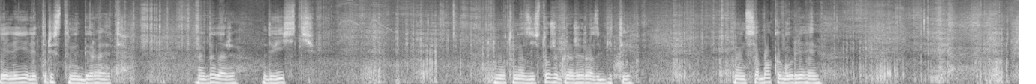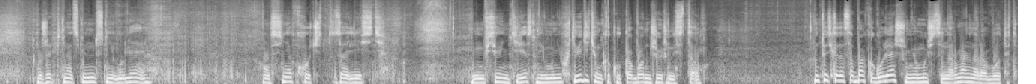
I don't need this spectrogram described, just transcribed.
Еле-еле 300 набирает. Иногда даже 200. Вот у нас здесь тоже гаражи разбитые. Вон собака гуляю. Уже 15 минут с ней гуляю. Он снег хочет залезть. Ему все интересно, ему не хоть видите, он какой кабан жирный стал. Ну, то есть, когда собака гуляешь, у нее мышцы нормально работают.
